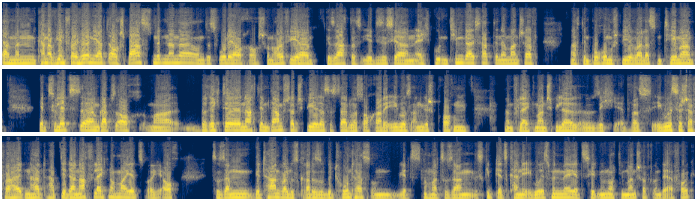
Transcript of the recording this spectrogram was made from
Ja, man kann auf jeden Fall hören, ihr habt auch Spaß miteinander und es wurde ja auch, auch schon häufiger gesagt, dass ihr dieses Jahr einen echt guten Teamgeist habt in der Mannschaft. Nach dem Bochum-Spiel war das ein Thema. Jetzt zuletzt ähm, gab es auch mal Berichte nach dem Darmstadt-Spiel, dass es da, du hast auch gerade Egos angesprochen, ähm, vielleicht mal ein Spieler äh, sich etwas egoistischer verhalten hat. Habt ihr danach vielleicht nochmal jetzt euch auch zusammengetan, weil du es gerade so betont hast, um jetzt nochmal zu sagen, es gibt jetzt keine Egoismen mehr, jetzt zählt nur noch die Mannschaft und der Erfolg?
